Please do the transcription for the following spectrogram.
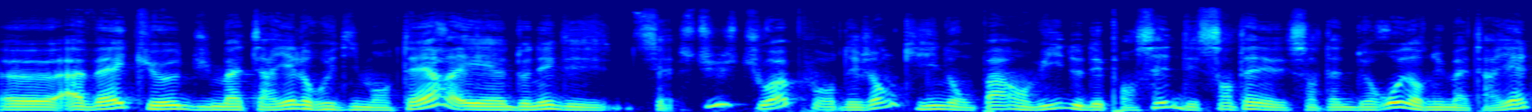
euh, avec du matériel rudimentaire et donner des, astuces tu vois pour des gens qui n'ont pas envie de dépenser des centaines et des centaines d'euros dans du matériel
